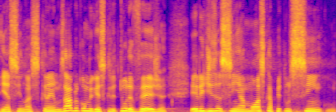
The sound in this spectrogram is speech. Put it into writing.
e assim nós cremos. Abre comigo a escritura, veja. Ele diz assim, Amós capítulo 5.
